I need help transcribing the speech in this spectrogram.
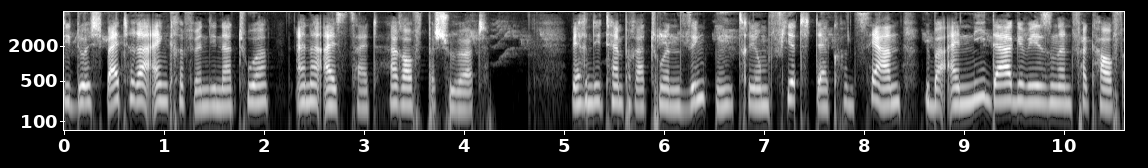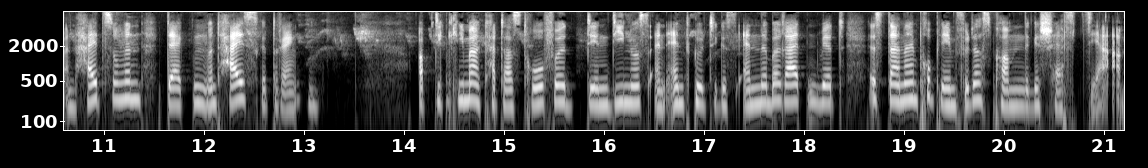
die durch weitere Eingriffe in die Natur eine Eiszeit heraufbeschwört. Während die Temperaturen sinken, triumphiert der Konzern über einen nie dagewesenen Verkauf an Heizungen, Decken und Heißgetränken. Ob die Klimakatastrophe den Dinos ein endgültiges Ende bereiten wird, ist dann ein Problem für das kommende Geschäftsjahr.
